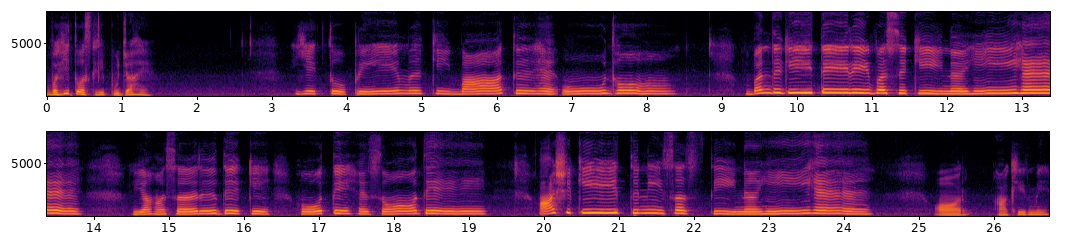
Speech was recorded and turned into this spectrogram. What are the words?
वही तो असली पूजा है। ये तो प्रेम की बात है ऊधो। बंदगी तेरे बस की नहीं है। यहाँ सर दे के होते हैं सौदे। आशिकी इतनी सस्ती नहीं है। और आखिर में,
